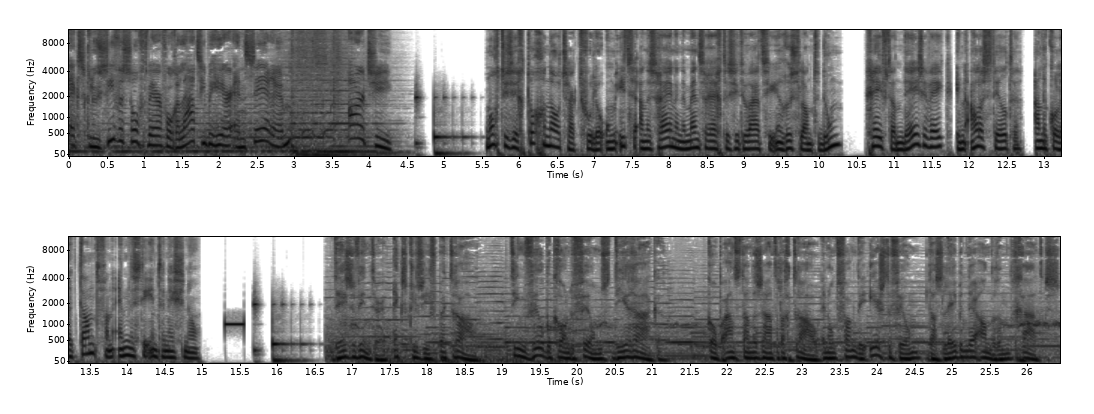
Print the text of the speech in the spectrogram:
Exclusieve software voor relatiebeheer en CRM. Archie. Mocht u zich toch genoodzaakt voelen om iets aan de schrijnende mensenrechten situatie in Rusland te doen, geef dan deze week in alle stilte aan de collectant van Amnesty International. Deze winter exclusief bij Trouw. 10 veelbekroonde films die je raken. Koop aanstaande zaterdag Trouw en ontvang de eerste film Das Leben der Anderen gratis.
